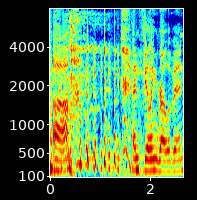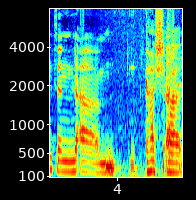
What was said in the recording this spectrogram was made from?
um, and feeling relevant and um, gosh uh,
